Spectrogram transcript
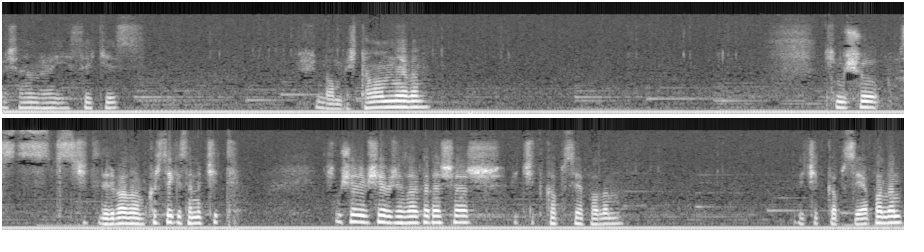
Beş buraya 8 Şunu 15 tamamlayalım. Şimdi şu çitleri bir alalım. 48 tane çit. Şimdi şöyle bir şey yapacağız arkadaşlar. Bir çit kapısı yapalım. Bir çit kapısı yapalım.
